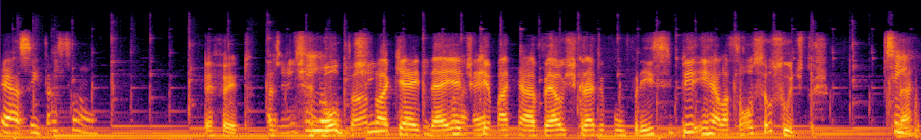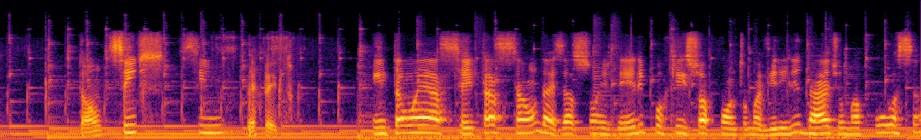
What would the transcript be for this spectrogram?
É a aceitação. Perfeito. A gente não Voltando tinha... aqui à ideia de que Maquiavel escreve para um príncipe em relação aos seus súditos. Sim. Né? Então. Sim, sim. Perfeito. Então é a aceitação das ações dele, porque isso aponta uma virilidade, uma força,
